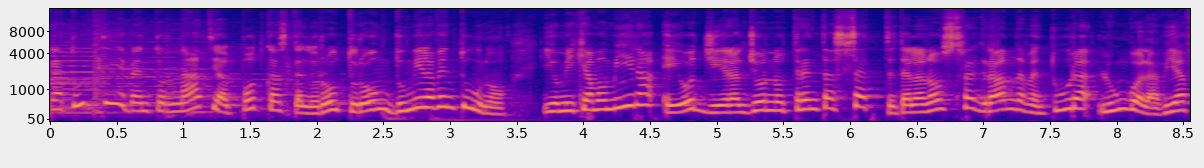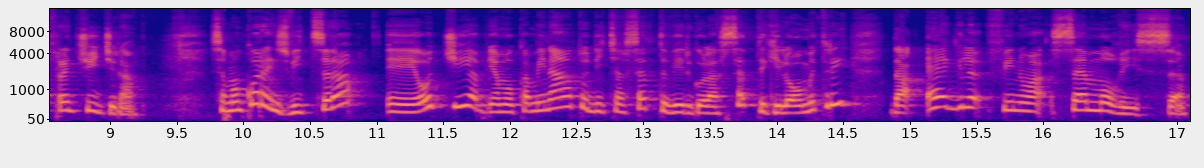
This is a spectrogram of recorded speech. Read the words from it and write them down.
Buonasera a tutti e bentornati al podcast del Road to Rome 2021. Io mi chiamo Mira e oggi era il giorno 37 della nostra grande avventura lungo la via Francigena. Siamo ancora in Svizzera e oggi abbiamo camminato 17,7 km da Aigle fino a Saint-Maurice.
